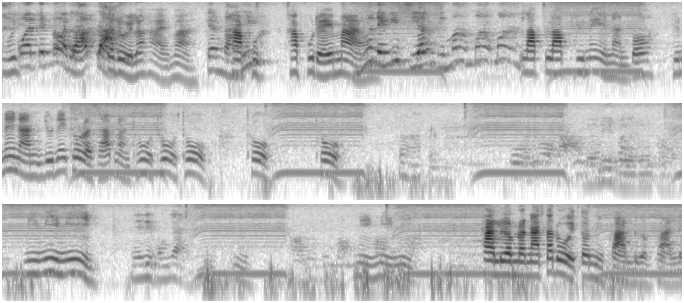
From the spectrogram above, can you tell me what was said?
อุ้ยว่าจะนอนหลับหลับตะดุยแล้วหายมาจังไหนหาผู้หาผู้ใดมา เมื่อไหร่มีเสียงสิมามามารับรับอยู่ในนั้นบ่อยู่ในนั้นอยู่ในโทรศัพท์นั่นโทรโทรโทรโทรโทรเดี๋ยวนี้เบอร์ลงก่อนมีมีมีนี่ที่ของใหญ่มีมีมีผ่าเรือมแล้วนะตะโดยต้นนี่ผ่าเรือมผ่าแหล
